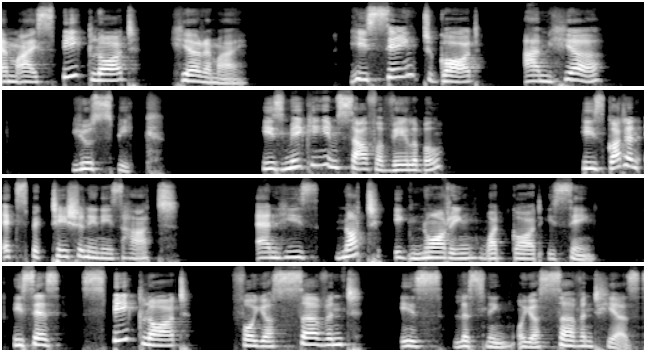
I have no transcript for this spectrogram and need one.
am I. Speak, Lord. Here am I. He's saying to God, I'm here, you speak. He's making himself available. He's got an expectation in his heart, and he's not ignoring what God is saying. He says, Speak, Lord, for your servant is listening, or your servant hears.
